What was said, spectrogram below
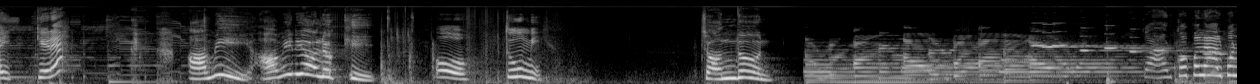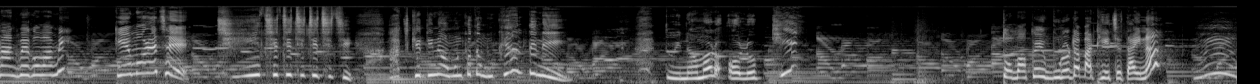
এই কে রে? আমি আমি রে অলক্ষী। ও তুমি। চন্দন। কার কপালে আলপনা আঁকবে গো মামি? কে মরেছে? ছি ছি ছি ছি ছি ছি ছি। আজকের দিনে অমন কথা মুখে আনতে নেই। তুই না আমার অলক্ষী? তোমাকে ওই বুড়োটা পাঠিয়েছে তাই না? হুম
